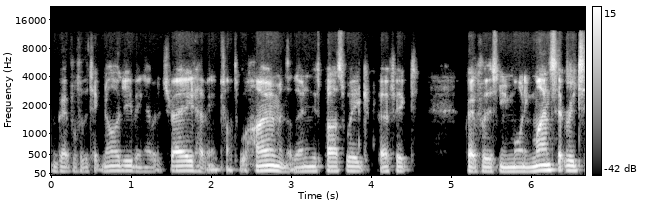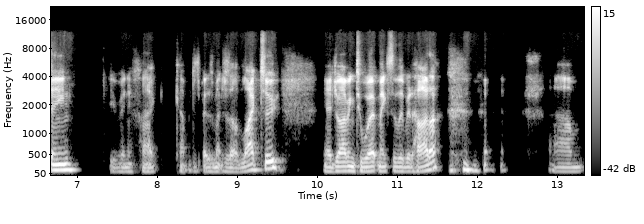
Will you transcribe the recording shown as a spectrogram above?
I'm grateful for the technology, being able to trade, having a comfortable home, and the learning this past week. Perfect. Grateful for this new morning mindset routine, even if I can't participate as much as I'd like to. Yeah, driving to work makes it a little bit harder. um,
